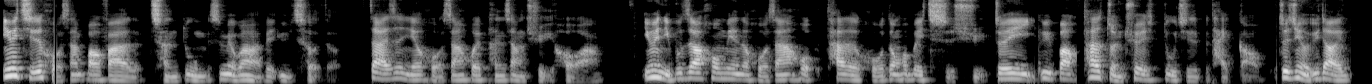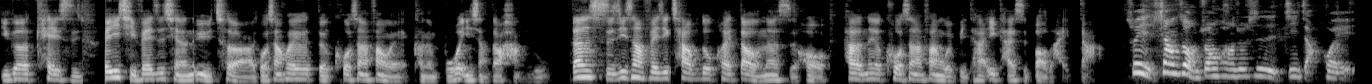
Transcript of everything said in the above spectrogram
因为其实火山爆发的程度是没有办法被预测的。再来是你的火山灰喷上去以后啊。因为你不知道后面的火山或它的活动会不会持续，所以预报它的准确度其实不太高。最近有遇到一个 case，飞机起飞之前的预测啊，火山灰的扩散范围可能不会影响到航路，但是实际上飞机差不多快到了那时候，它的那个扩散范围比它一开始报的还大。所以像这种状况，就是机长会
